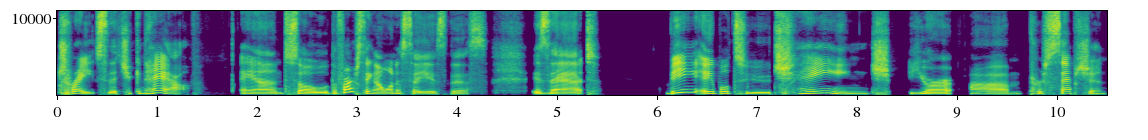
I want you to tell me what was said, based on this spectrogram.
traits that you can have. And so the first thing I want to say is this is that being able to change your um, perception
